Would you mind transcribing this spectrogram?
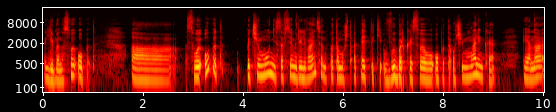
Либо на свой опыт. А, свой опыт почему не совсем релевантен? Потому что, опять-таки, выборка из своего опыта очень маленькая, и она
